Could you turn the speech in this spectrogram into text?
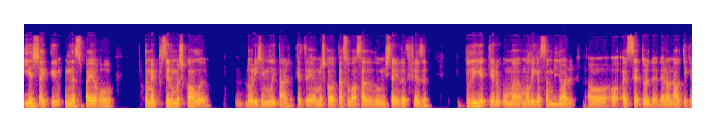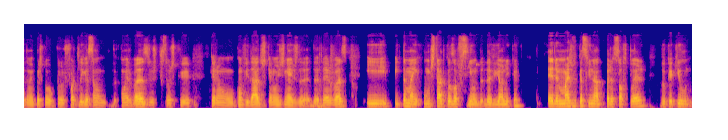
e achei que na Supaero, também por ser uma escola de origem militar, que até é uma escola que está sob a alçada do Ministério da Defesa, podia ter uma, uma ligação melhor ao, ao, esse setor da aeronáutica, também depois com, com forte ligação com Airbus, os professores que, que eram convidados, que eram engenheiros da Airbus, e, e também o mestrado que eles ofereciam da aviónica era mais vocacionado para software do que aquilo,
